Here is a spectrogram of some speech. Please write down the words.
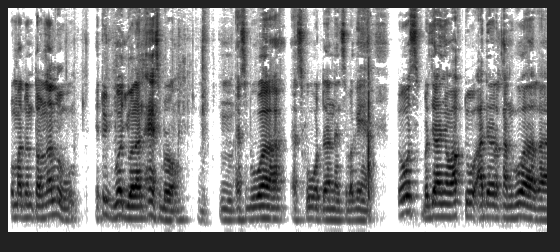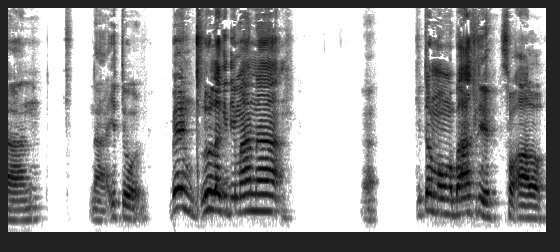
Ramadan tahun lalu itu gua jualan es bro, Hmm, es buah, es kut dan lain sebagainya. Terus berjalannya waktu ada rekan gua kan, nah itu, Ben, lu lagi di mana? Kita mau ngebahas nih soal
